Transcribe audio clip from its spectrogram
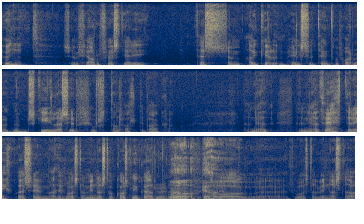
pund sem fjárfest er í þessum aðgerðum, heilsutengdum forverðnum, skila sér 14 fall tilbaka. Þannig að, þannig að þetta er eitthvað sem að þú varst að minnast á kostningar já, já, já. og uh, þú varst að minnast á,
